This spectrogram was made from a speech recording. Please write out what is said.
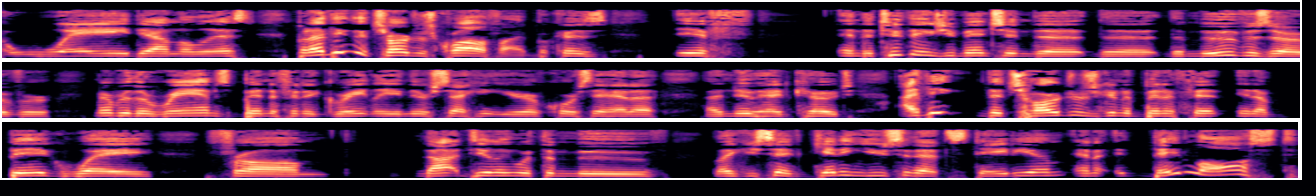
way down the list. But I think the Chargers qualified because if, and the two things you mentioned, the, the, the move is over. Remember the Rams benefited greatly in their second year. Of course, they had a, a new head coach. I think the Chargers are going to benefit in a big way from not dealing with the move. Like you said, getting used to that stadium and they lost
